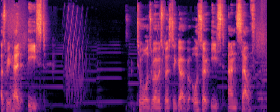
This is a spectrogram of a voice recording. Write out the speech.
as we head east towards where we're supposed to go, but also east and south.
